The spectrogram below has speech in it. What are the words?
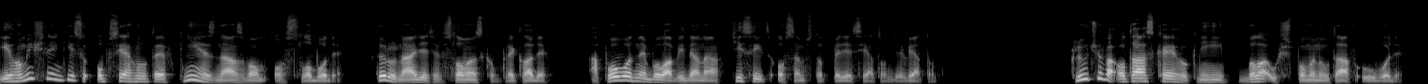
Jeho myšlienky sú obsiahnuté v knihe s názvom O slobode, ktorú nájdete v slovenskom preklade a pôvodne bola vydaná v 1859. Kľúčová otázka jeho knihy bola už spomenutá v úvode.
